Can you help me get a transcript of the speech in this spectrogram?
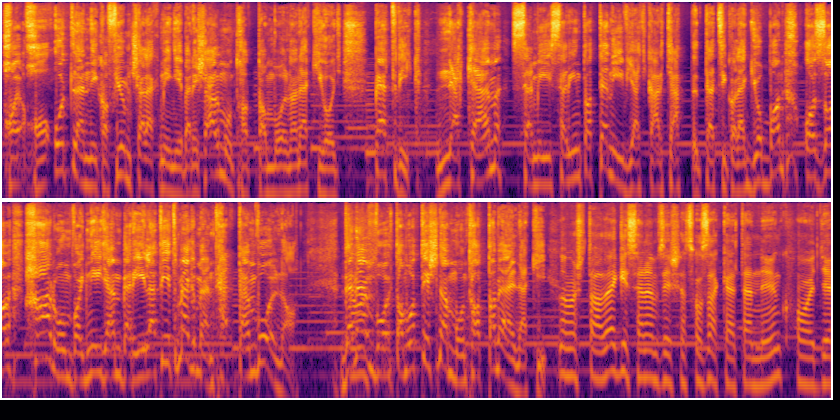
Ha, ha ott lennék a film cselekményében, és elmondhattam volna neki, hogy Patrick, nekem személy szerint a te névjegykártyát tetszik a legjobban, azzal három vagy négy ember életét megmenthettem volna. De nem voltam ott, és nem mondhattam el neki. Na most az egész elemzéshez hozzá kell tennünk, hogy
